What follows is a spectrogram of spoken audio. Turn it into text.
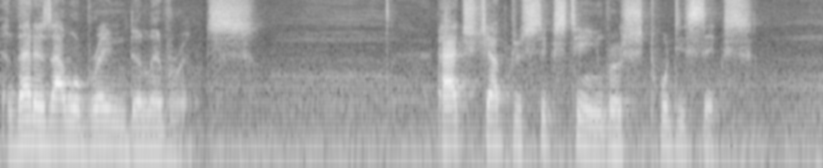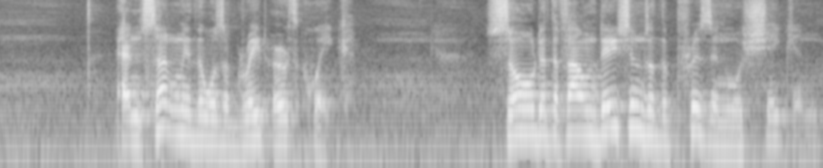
And that is, I will bring deliverance. Acts chapter 16, verse 26. And suddenly there was a great earthquake, so that the foundations of the prison were shaken.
